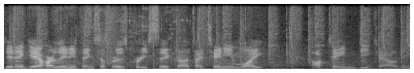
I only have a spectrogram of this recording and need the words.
Didn't get hardly anything except for this pretty sick uh, titanium white octane decal, dude.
